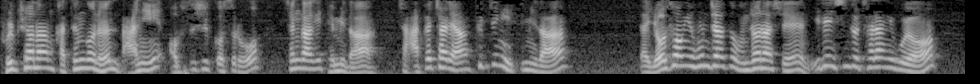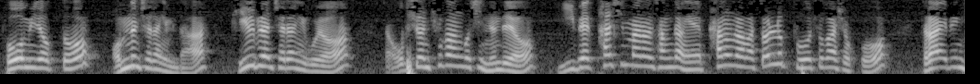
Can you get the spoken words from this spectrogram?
불편함 같은 거는 많이 없으실 것으로 생각이 됩니다. 자, 앞에 차량 특징이 있습니다. 여성이 혼자서 운전하신 1인 신조 차량이고요. 보험 이력도 없는 차량입니다. 비흡연 차량이고요. 자, 옵션 추가한 것이 있는데요. 280만원 상당의 파노라마 선루프 추가하셨고 driving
